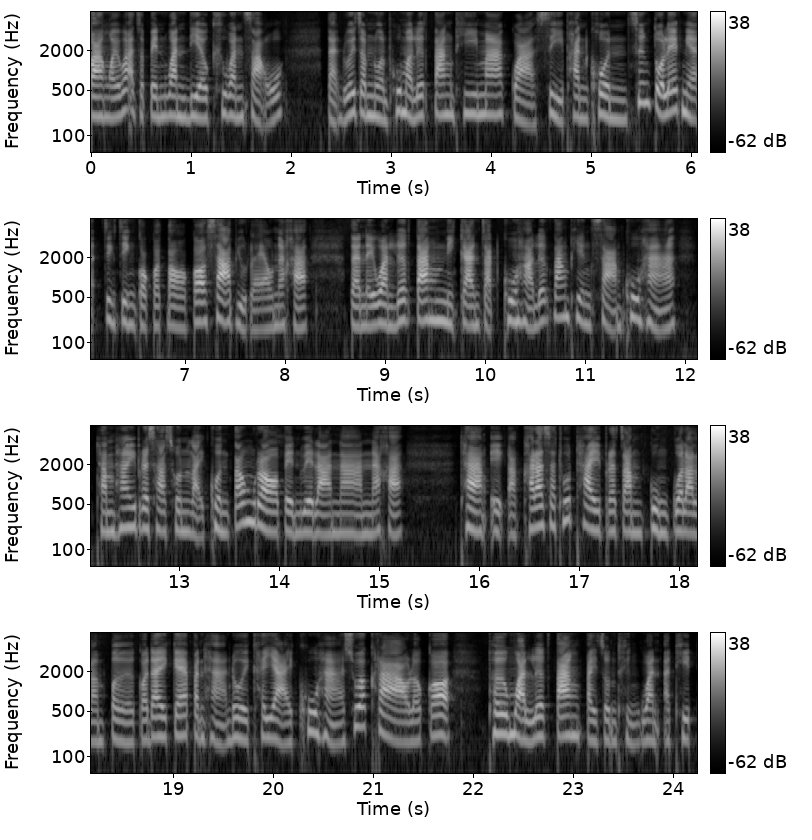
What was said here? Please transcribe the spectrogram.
วางไว้ว่าอาจจะเป็นวันเดียวคือวันเสาร์ แต่ด้วยจำนวนผู้มาเลือกตั้งที่มากกว่า 4,000 คน ซึ่งตัวเลขเนี้ยจริง ๆ กกตก็ทราบอยู่แล้วนะคะ แต่ในวันเลือกตั้งมีการจัดคูหาเลือกตั้งเพียง 3 คูหาทำให้ประชาชนหลายคนต้องรอเป็นเวลานานนะคะ ทางเอกอัครราชทูตไทยประจำกรุงกัวลาลัมเปอร์ก็ได้แก้ปัญหาโดยขยายคูหาชั่วคราว แล้วก็เพิ่มวันเลือกตั้งไปจนถึงวันอาทิตย์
